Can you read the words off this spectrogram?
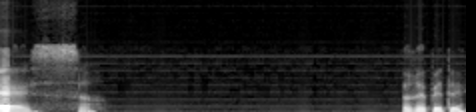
S Répétez.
